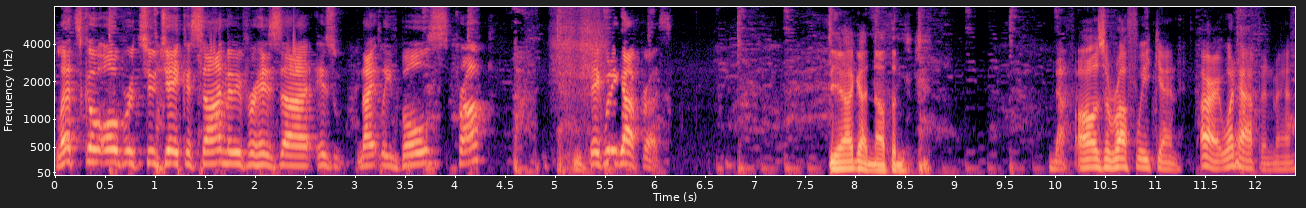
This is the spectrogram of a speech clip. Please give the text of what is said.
let's go over to Jake Hassan, maybe for his uh, his nightly Bulls prop. Jake, what do you got for us? Yeah, I got nothing. Nothing. Oh, it was a rough weekend. All right, what happened, man?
